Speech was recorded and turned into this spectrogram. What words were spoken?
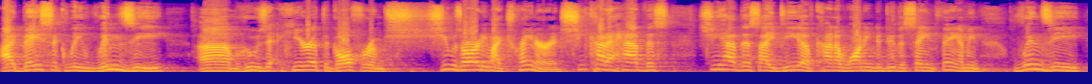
I basically, Lindsay, um, who's here at the golf room, she was already my trainer, and she kind of had this. She had this idea of kind of wanting to do the same thing. I mean, Lindsay,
